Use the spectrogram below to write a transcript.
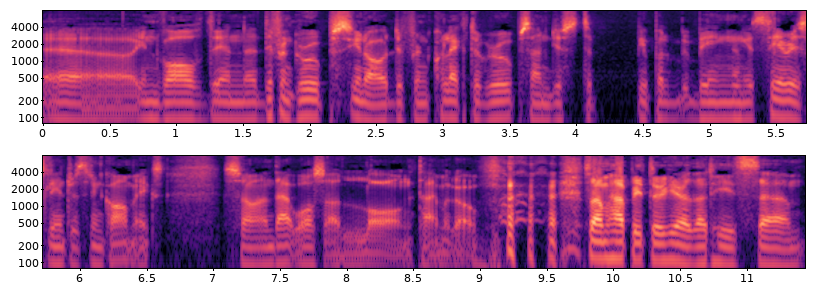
uh, involved in uh, different groups, you know, different collector groups, and just people being seriously interested in comics. So, and that was a long time ago. so I'm happy to hear that he's um,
